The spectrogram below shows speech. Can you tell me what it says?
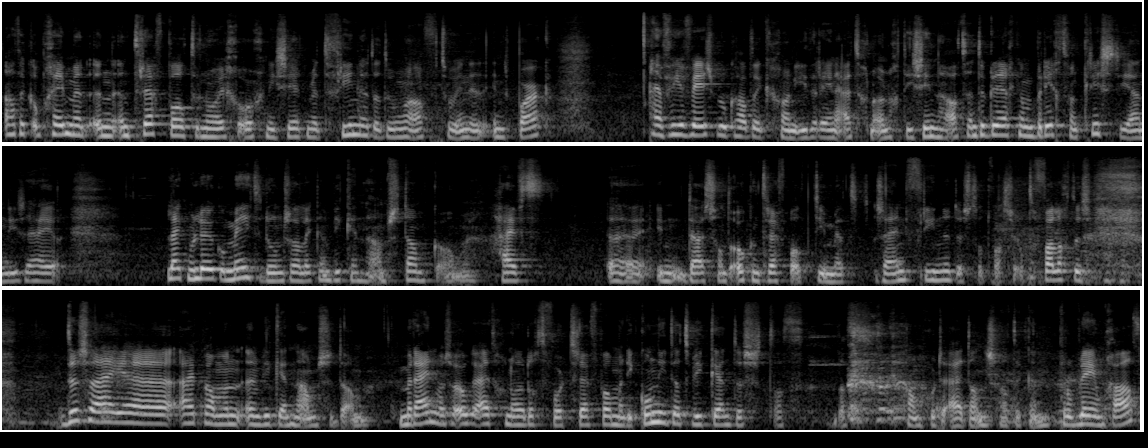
had ik op een gegeven moment een, een trefbaltoernooi georganiseerd met vrienden. Dat doen we af en toe in, in het park. En via Facebook had ik gewoon iedereen uitgenodigd die zin had. En toen kreeg ik een bericht van Christian. Die zei, lijkt me leuk om mee te doen. Zal ik een weekend naar Amsterdam komen? Hij heeft uh, in Duitsland ook een trefbalteam met zijn vrienden. Dus dat was heel toevallig. Dus, dus hij, uh, hij kwam een, een, weekend naar Amsterdam. Marijn was ook uitgenodigd voor het trefbal. Maar die kon niet dat weekend. Dus dat, dat kwam goed uit. Anders had ik een probleem gehad.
